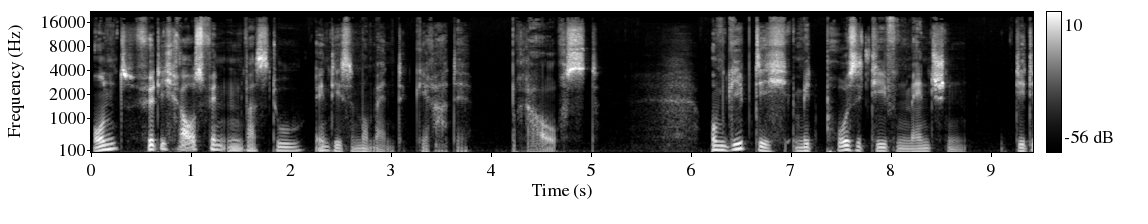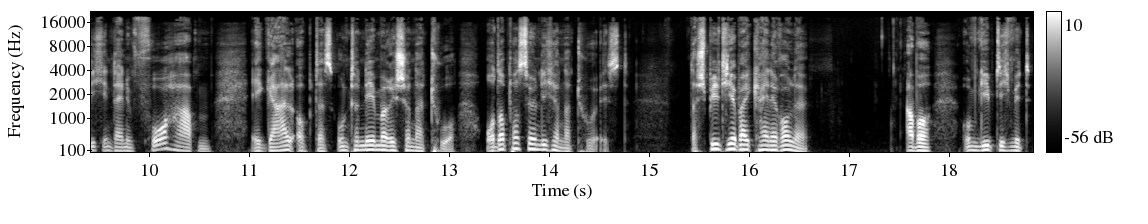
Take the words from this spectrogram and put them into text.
Und für dich rausfinden, was du in diesem Moment gerade brauchst. Umgib dich mit positiven Menschen, die dich in deinem Vorhaben, egal ob das unternehmerischer Natur oder persönlicher Natur ist, das spielt hierbei keine Rolle. Aber umgib dich mit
